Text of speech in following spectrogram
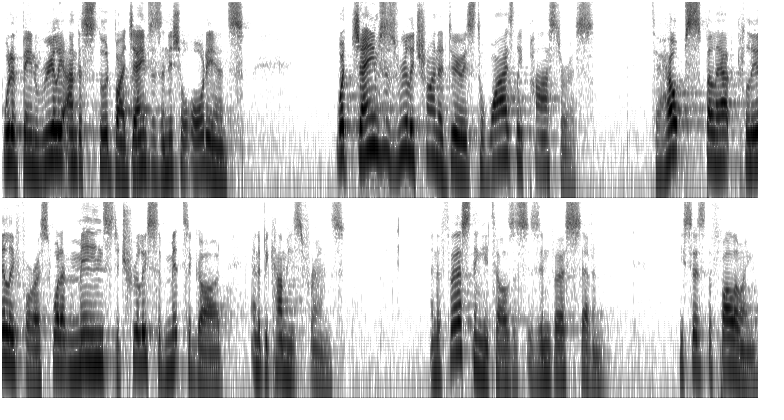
would have been really understood by James's initial audience. What James is really trying to do is to wisely pastor us, to help spell out clearly for us what it means to truly submit to God and to become his friends. And the first thing he tells us is in verse 7. He says the following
